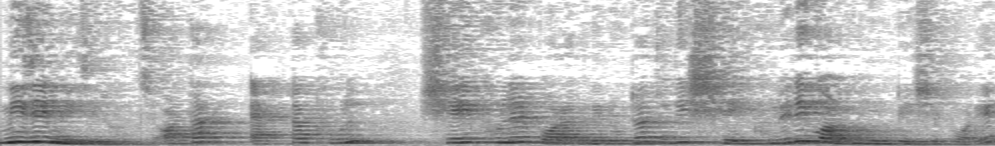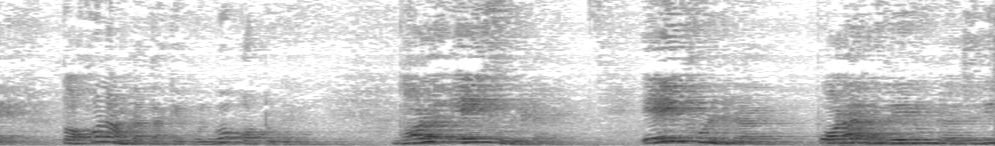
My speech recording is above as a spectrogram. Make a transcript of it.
নিজের নিজের হচ্ছে। অর্থাৎ একটা ফুল, সেই ফুলের পরাগরেণুটা যদি সেই ফুলেরই গর্ভমুণ্ডে এসে পড়ে, তখন আমরা তাকে বলব অটোগ্যামি ধরো এই ফুলটা, এই ফুলটার পরাগ রেণুটা যদি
